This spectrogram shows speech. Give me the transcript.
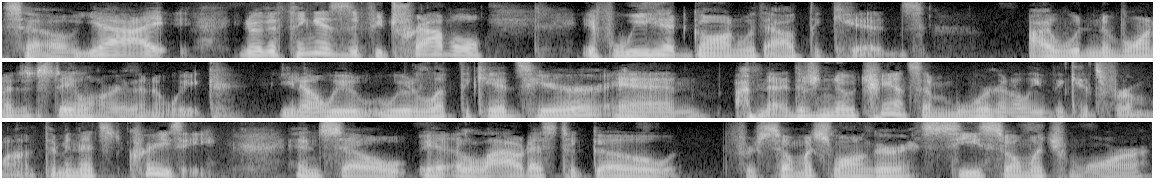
So yeah, I you know the thing is, if you travel, if we had gone without the kids, I wouldn't have wanted to stay longer than a week. You know, we we would have left the kids here, and not, there's no chance I'm, we're going to leave the kids for a month. I mean, that's crazy. And so it allowed us to go for so much longer, see so much more,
